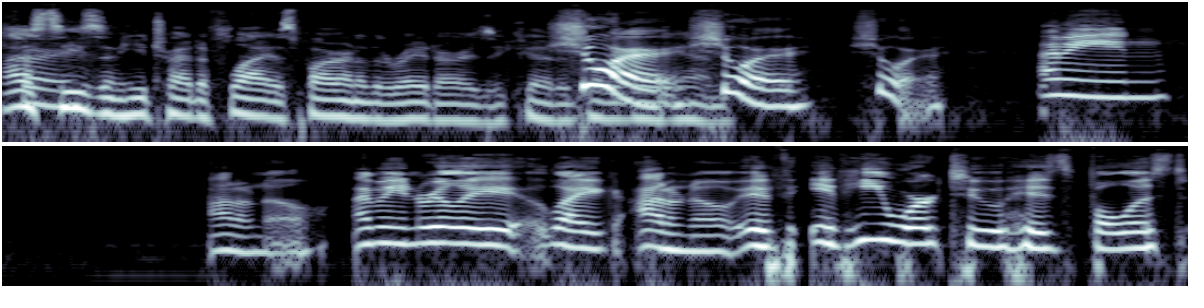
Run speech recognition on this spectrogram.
last season he tried to fly as far under the radar as he could. Sure, sure, sure. I mean, I don't know. I mean, really, like, I don't know if if he worked to his fullest,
